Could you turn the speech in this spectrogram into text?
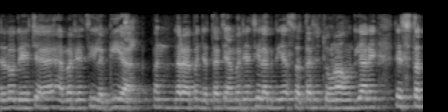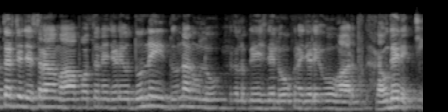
ਜਦੋਂ ਦੇਸ਼ 'ਚ ਐਮਰਜੈਂਸੀ ਲੱਗੀ ਆ। 15 75 'ਚ ਐਮਰਜੈਂਸੀ ਲੱਗਦੀ ਹੈ 77 'ਚ ਚੋਣਾਂ ਹੁੰਦੀਆਂ ਨੇ ਤੇ 77 'ਚ ਜਿਸ ਤਰ੍ਹਾਂ ਮਾਂ ਪੁੱਤ ਨੇ ਜਿਹੜੇ ਉਹ ਦੋਨੇ ਹੀ ਦੋਨਾਂ ਨੂੰ ਲੋਕ ਮਤਲਬ ਦੇਸ਼ ਦੇ ਲੋਕ ਨੇ ਜਿਹੜੇ ਉਹ ਹਾਰ ਹਰਾਉਂਦੇ ਨੇ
